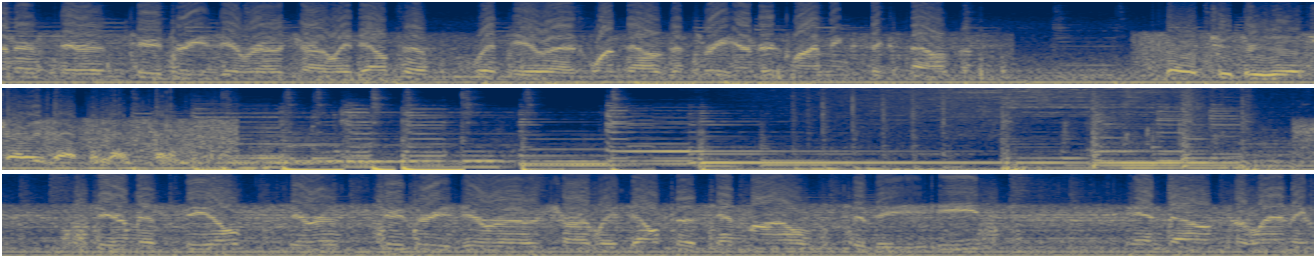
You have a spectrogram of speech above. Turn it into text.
Center, Cirrus 230 Charlie Delta, with you at 1,300, climbing 6,000. Four two three zero Charlie Delta, maintain. Stearman Field, Cirrus 230 Charlie Delta, 10 miles to the east. Inbound for landing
